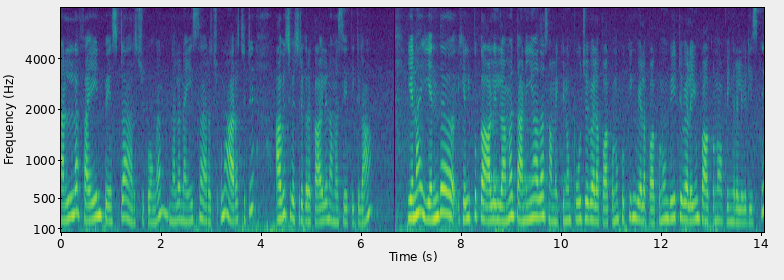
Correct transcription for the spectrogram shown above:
நல்லா ஃபைன் பேஸ்ட்டாக அரைச்சிக்கோங்க. நல்லா நைஸாக அரைச்சிக்கணும். அரைச்சிட்டு அவிச்சு வச்சுருக்கிற காயில் நம்ம சேர்த்திக்கலாம். ஏன்னா எந்த ஹெல்ப்புக்கு ஆள் இல்லாமல் தனியாக தான் சமைக்கணும் பூஜை வேலை பார்க்கணும் குக்கிங் வேலை பார்க்கணும் வீட்டு வேலையும் பார்க்கணும் அப்படிங்கிற லேடிஸ்க்கு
